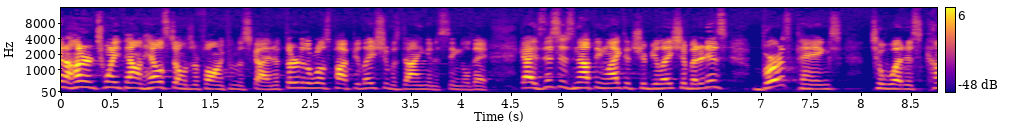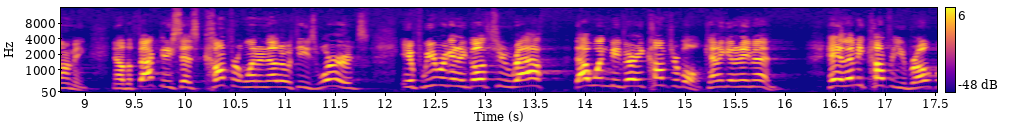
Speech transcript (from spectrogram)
then 120 pound hailstones were falling from the sky, and a third of the world's population was dying in a single day. Guys, this is nothing like the tribulation, but it is birth pangs to what is coming. Now, the fact that he says, comfort one another with these words, if we were going to go through wrath, that wouldn't be very comfortable. Can I get an amen? Hey, let me comfort you, bro.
